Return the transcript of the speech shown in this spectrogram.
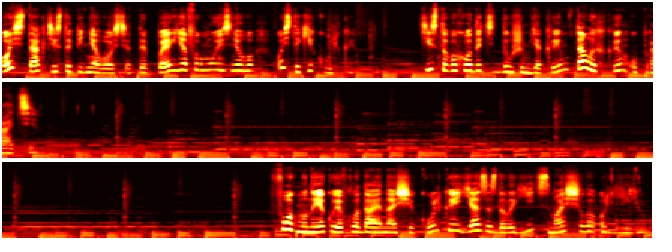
Ось так тісто піднялося. Тепер я формую з нього ось такі кульки. Тісто виходить дуже м'яким та легким у праці. Форму, на яку я вкладаю наші кульки, я заздалегідь змащила олією.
